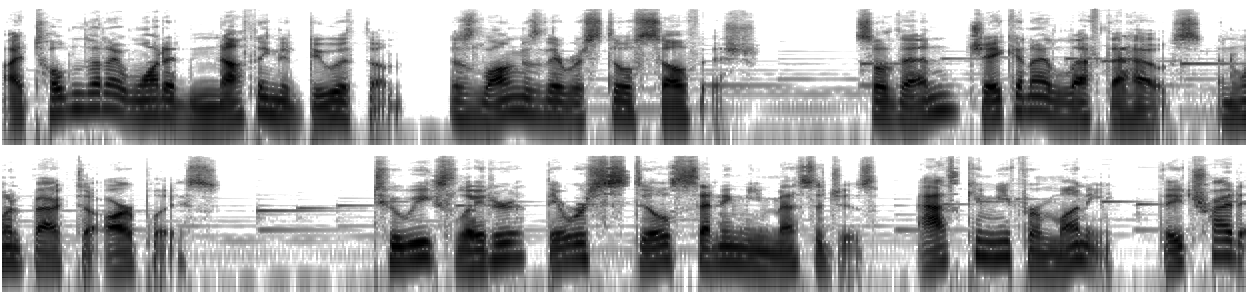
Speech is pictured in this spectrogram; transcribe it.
I told them that I wanted nothing to do with them as long as they were still selfish. So then, Jake and I left the house and went back to our place. Two weeks later, they were still sending me messages, asking me for money. They tried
